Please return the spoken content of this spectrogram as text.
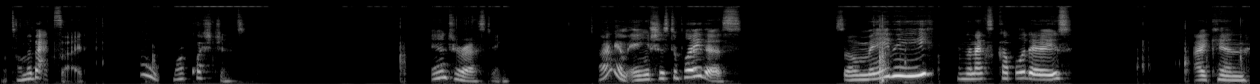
What's on the back side? Oh, more questions. Interesting. I am anxious to play this. So maybe in the next couple of days, I can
